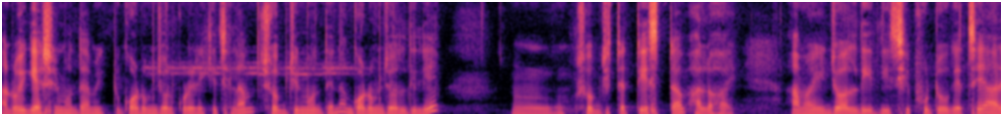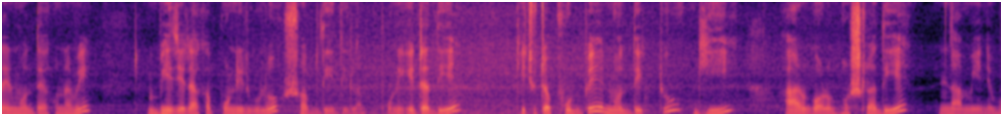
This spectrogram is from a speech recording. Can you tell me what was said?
আর ওই গ্যাসের মধ্যে আমি একটু গরম জল করে রেখেছিলাম। সবজির মধ্যে না গরম জল দিলে সবজিটার টেস্টটা ভালো হয়। আমি জল দিয়ে দিয়েছি, ফুটেও গেছে। আর এর মধ্যে এখন আমি ভেজে রাখা পনিরগুলো সব দিয়ে দিলাম। পনির এটা দিয়ে কিছুটা ফুটবে। এর মধ্যে একটু ঘি আর গরম মশলা দিয়ে নামিয়ে নেব।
